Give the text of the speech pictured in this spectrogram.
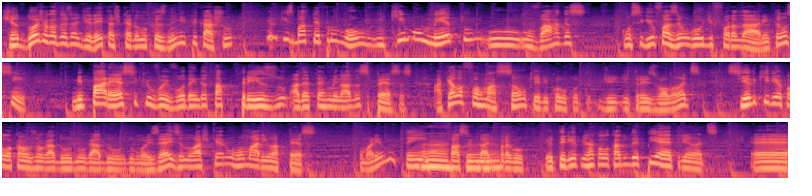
Tinha dois jogadores na direita, acho que era Lucas Lima e Pikachu, e ele quis bater pro gol. Em que momento o, o Vargas conseguiu fazer um gol de fora da área? Então, assim, me parece que o Voivoda ainda tá preso a determinadas peças. Aquela formação que ele colocou de, de três volantes, se ele queria colocar um jogador no lugar do, do Moisés, eu não acho que era o Romarinho a peça. O Romarinho não tem É, facilidade para gol. Eu teria já colocado o De Pietri antes. É,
